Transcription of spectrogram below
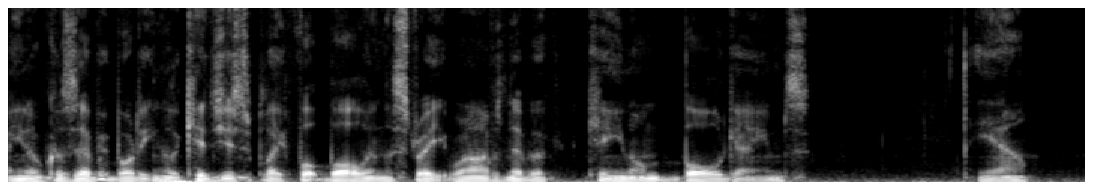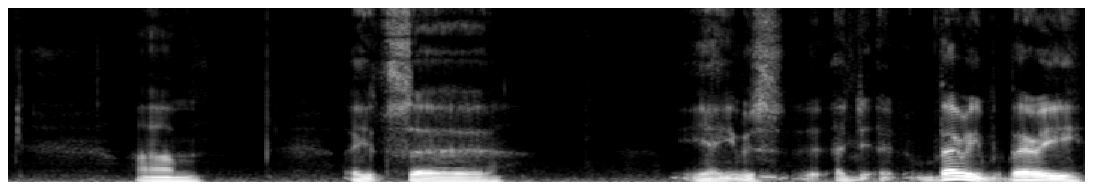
you know because everybody, you know, the kids used to play football in the street. Well, I was never keen on ball games. Yeah. Um, it's uh, yeah, it was uh, very very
